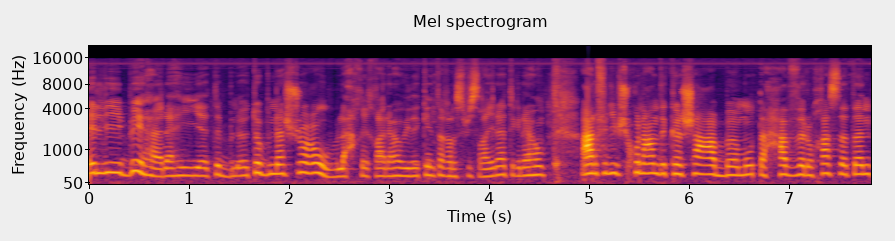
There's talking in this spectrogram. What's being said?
اللي بها راهي تبنى, تبنى الشعوب. الحقيقة راهو إذا كنت تغرس في صغيراتك راهو عارف اللي باش يكون عندك شعب متحضر وخاصة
